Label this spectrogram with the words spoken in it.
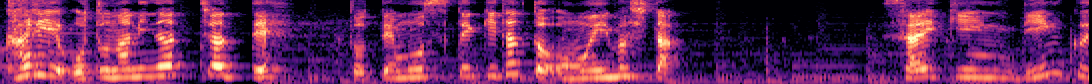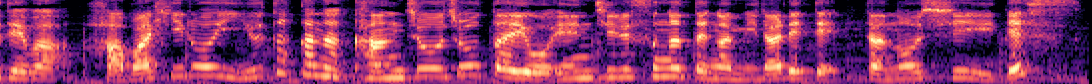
かり大人になっちゃって、とても素敵だと思いました。最近、リンクでは幅広い豊かな感情状態を演じる姿が見られて楽しいです。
